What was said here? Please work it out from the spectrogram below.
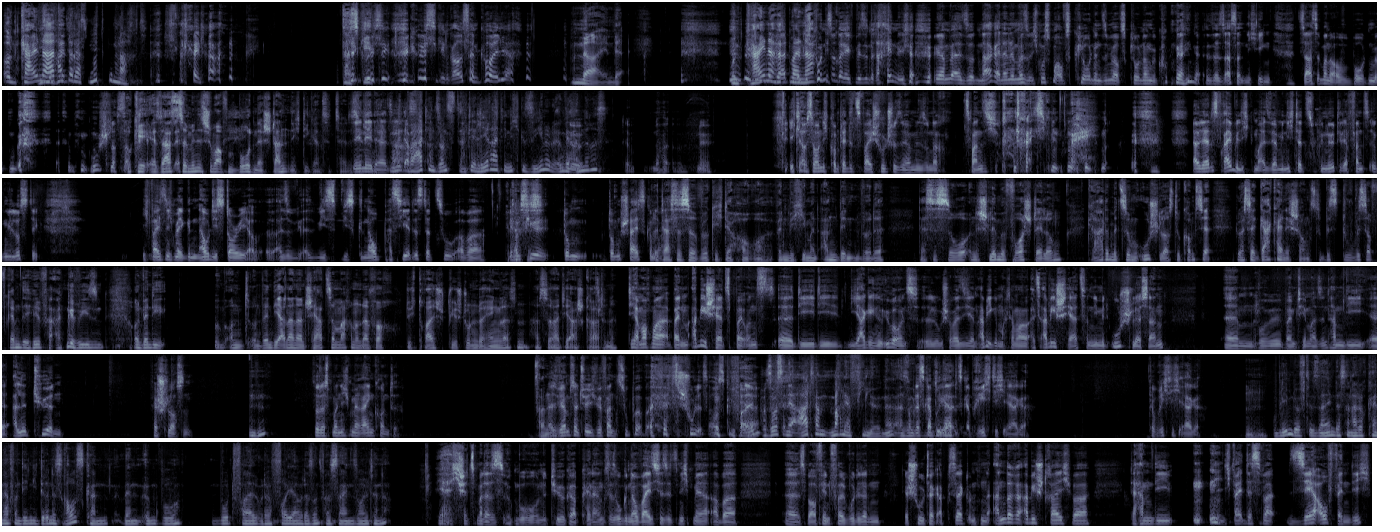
Und keiner hat, hat, er das mitgemacht? Keine Ahnung. das geht, Grüße, Grüße gehen raus an Kolja. nein. Der, und keiner hat mal nach, Kunstunterricht. Wir sind rein. Ich, wir haben also nachher dann immer so, ich muss mal aufs Klo. Und dann sind wir aufs Klo und haben geguckt, da, hing, da saß er nicht hing. Saß immer noch auf dem Boden mit dem, mit dem U-Schloss. okay, er saß zumindest schon mal auf dem Boden, er stand nicht die ganze Zeit. Das Nee, ja nee, der saß. Moment, aber hat ihn sonst, hat der Lehrer hat ihn nicht gesehen oder irgendwer Nö. anderes? Der, na, nö. Ich glaube, es war auch nicht komplette zwei Schulstunden. Wir haben ihn so nach 20 oder 30 Minuten. Aber der hat es freiwillig gemacht. Also wir haben ihn nicht dazu genötigt. Er fand es irgendwie lustig. Ich weiß nicht mehr genau die Story, also wie es wie es genau passiert ist dazu, aber wir Das haben ist- viel dumm, dumm Scheiß gemacht. Das ist so wirklich der Horror, wenn mich jemand anbinden würde. Das ist so eine schlimme Vorstellung. Gerade mit so einem U-Schloss, du kommst ja, du hast ja gar keine Chance. Du bist, du bist auf fremde Hilfe angewiesen. Und wenn die, und, und wenn die anderen dann Scherze machen und einfach dich drei, vier Stunden da hängen lassen, hast du halt die Arschkarte, ne? Die haben auch mal bei einem Abi-Scherz bei uns, äh, die, die Jahrgänge über uns, äh, logischerweise, die dann Abi gemacht haben, aber als Abi-Scherz haben die mit U-Schlössern, ähm, wo wir beim Thema sind, haben die äh, alle Türen verschlossen, Mhm. so dass man nicht mehr rein konnte. Fand, Also wir haben es natürlich, wir fanden es super, weil die Schule ist ausgefallen. Aber sowas in der Art haben, machen ja viele, ne? Also Aber das gab, ja, es gab richtig Ärger. Es gab richtig Ärger. mhm. Problem dürfte sein, dass dann halt auch keiner von denen, die drin ist, raus kann, wenn irgendwo Notfall oder Feuer oder sonst was sein sollte, ne? Ja, ich schätze mal, dass es irgendwo eine Tür gab, keine Angst. So genau weiß ich das jetzt nicht mehr, aber äh, es war auf jeden Fall, wurde dann der Schultag abgesagt und ein anderer Abi-Streich war, da haben die, ich weiß, das war sehr aufwendig.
